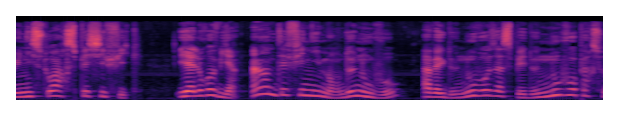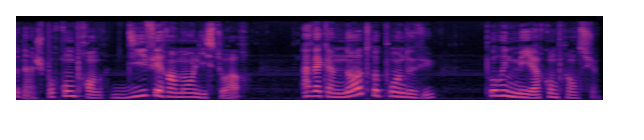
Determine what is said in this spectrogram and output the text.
une histoire spécifique, et elle revient indéfiniment de nouveau, avec de nouveaux aspects, de nouveaux personnages, pour comprendre différemment l'histoire, avec un autre point de vue, pour une meilleure compréhension.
